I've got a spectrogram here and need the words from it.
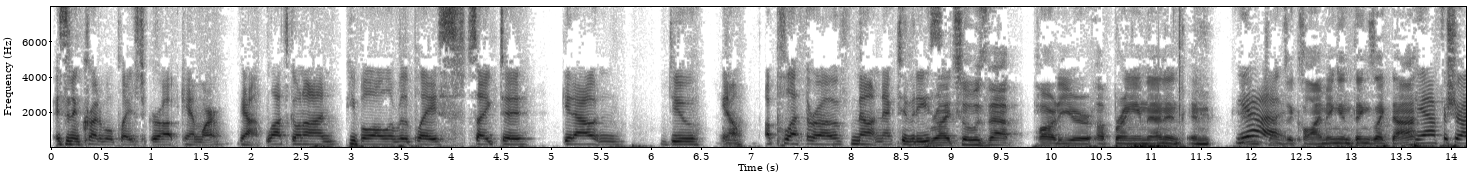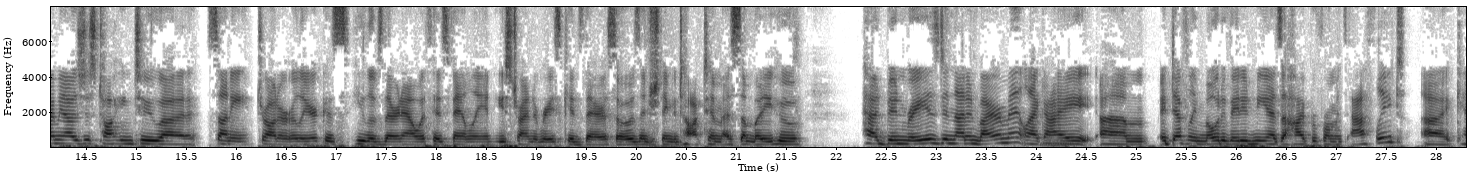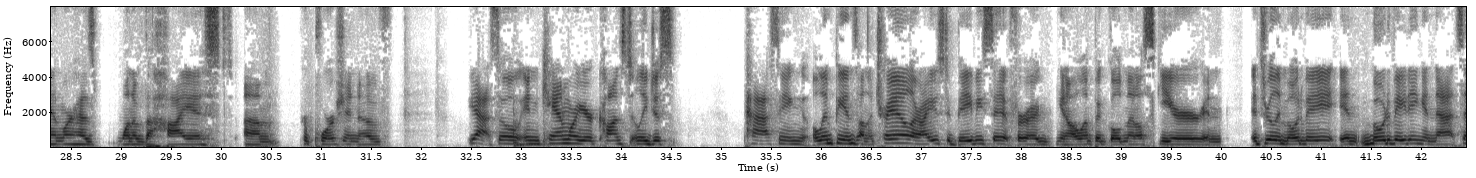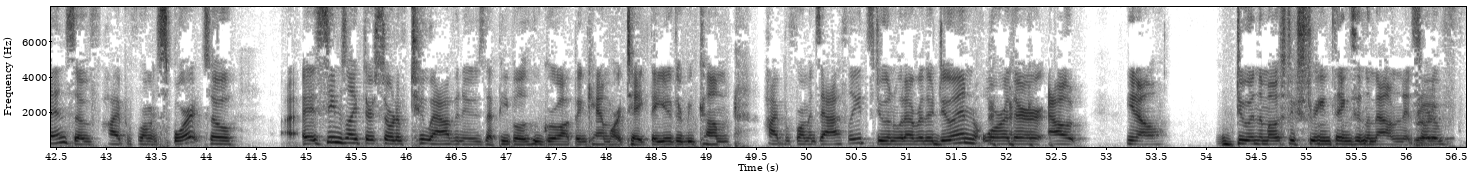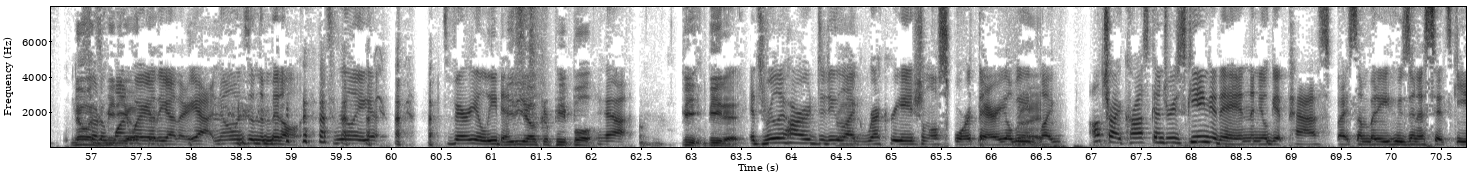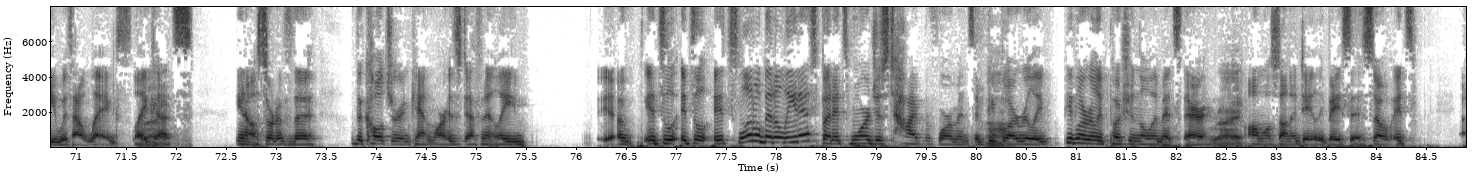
it's an incredible place to grow up, Canmore. Yeah, lots going on, people all over the place, psyched to get out and do, you know, a plethora of mountain activities. Right. So was that part of your upbringing then, and, in, Yeah. in terms of climbing and things like that? Yeah, for sure. I mean, I was just talking to uh, Sonny Trotter earlier because he lives there now with his family and he's trying to raise kids there. So it was interesting to talk to him as somebody who had been raised in that environment. Like I, um, it definitely motivated me as a high performance athlete. Uh, Canmore has one of the highest um, proportion of, yeah. So in Canmore, you're constantly just passing Olympians on the trail, or I used to babysit for a you know Olympic gold medal skier, and it's really motivating in, motivating in that sense of high performance sport. So uh, it seems like there's sort of two avenues that people who grow up in Canmore take. They either become high performance athletes doing whatever they're doing, or they're out, you know, doing the most extreme things in the mountain. It's sort of No sort of one way or the other. Yeah, no one's in the middle. It's really it's very elitist. Mediocre people Yeah beat, beat it. it's really hard to do like recreational sport there. You'll be Right. like, I'll try cross country skiing today, and then you'll get passed by somebody who's in a sit ski without legs. Like Right. that's, you know, sort of the the culture in Canmore is definitely. uh, It's it's a, it's a little bit elitist, but it's more just high performance, and people are really people are really pushing the limits there, Uh-huh. Right. almost on a daily basis. So it's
